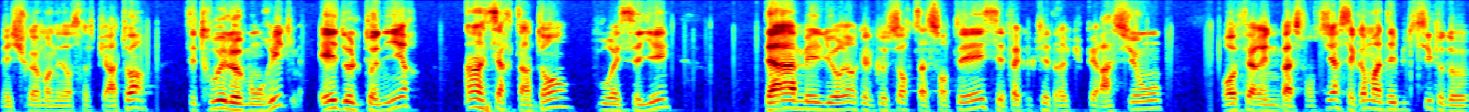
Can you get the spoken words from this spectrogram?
Mais je suis quand même en aisance respiratoire c'est trouver le bon rythme et de le tenir un certain temps pour essayer d'améliorer en quelque sorte sa santé, ses facultés de récupération, refaire une base foncière. C'est comme un début de cycle de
